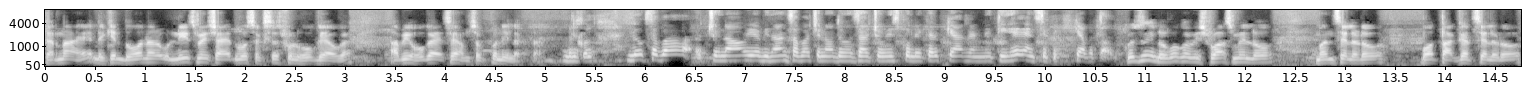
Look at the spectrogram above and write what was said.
करना है लेकिन 2019 में शायद वो सक्सेसफुल हो गया होगा। अभी होगा ऐसे हम सबको नहीं लगता। बिल्कुल। लोकसभा चुनाव या विधानसभा चुनाव 2024 को लेकर क्या रणनीति है? एनसीपी की क्या बताओ? कुछ नहीं लोगों को विश्वास में लो मन से लड़ो बहुत ताकत से लड़ो।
